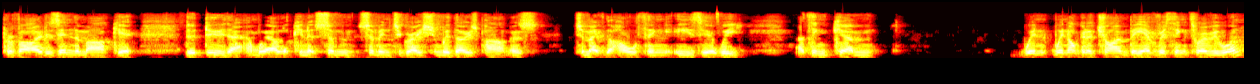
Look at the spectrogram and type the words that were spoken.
providers in the market that do that, and we are looking at some some integration with those partners to make the whole thing easier. We, I think, um, we're, we're not going to try and be everything to everyone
